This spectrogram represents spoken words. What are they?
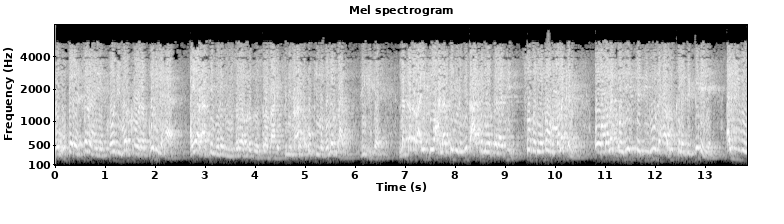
oo u baratamahaya koodii marka hore qori lahaa ayaan arkay bu nabigu salawatu rabbi wasalaamu aleyh sidii macnaha u qiimo badan tahay dikrigaas laqad ra'aytu waxaan arkay bui bidcatan wa halaatiin soddon iyo dhowr malakan oo malag oo yabtadiruunahaa u kala degdegaya ayuhum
